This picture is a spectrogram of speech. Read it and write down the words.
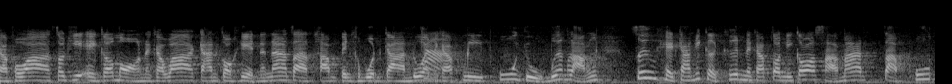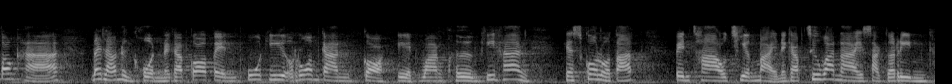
ครับเพราะว่าเจ้าที่เองก็มองนะครับว่าการก่อเหตุนั้นน่าจะทำเป็นขบวนการด้วยนะค่ะนะครับมีผู้อยู่เบื้องหลัง ซึ่งเหตุการณ์ที่เกิดขึ้นนะครับ ตอนนี้ก็สามารถจับผู้ต้องหาได้แล้วหนึ่งคนนะครับ ก็เป็นผู้ที่ร่วมกันก่อเหตุวางเพลิงที่ห้างเทสโกโลตัสเป็นชาวเชียงใหม่นะครับ ชื่อว่านายสักกรินค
